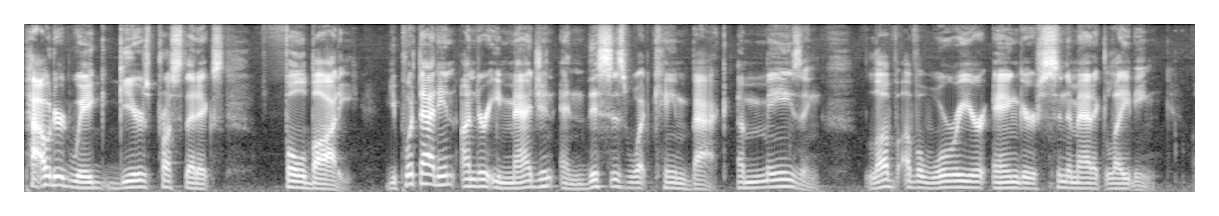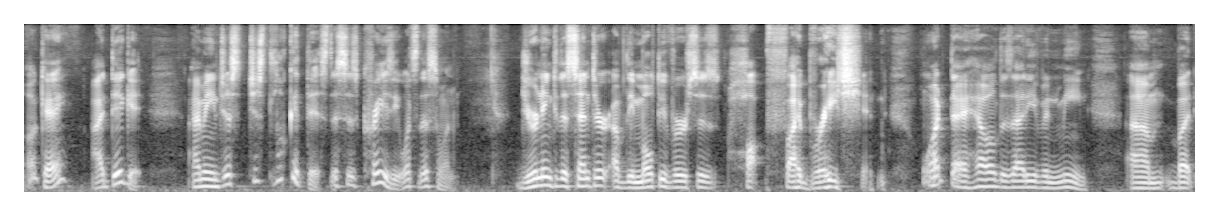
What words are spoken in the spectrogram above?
Powdered Wig Gears Prosthetics Full Body. You put that in under Imagine and this is what came back. Amazing. Love of a Warrior Anger Cinematic Lighting. Okay, I dig it. I mean, just just look at this. This is crazy. What's this one? Journeying to the center of the multiverse's hop vibration. What the hell does that even mean? Um, but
